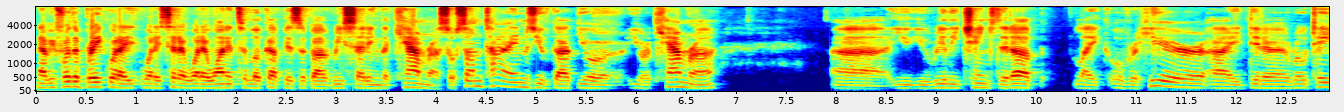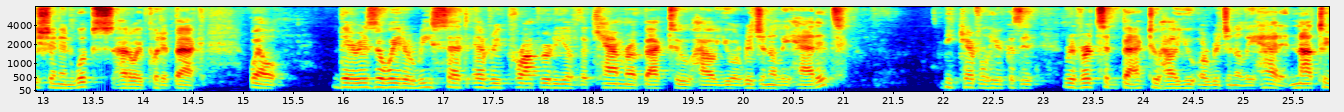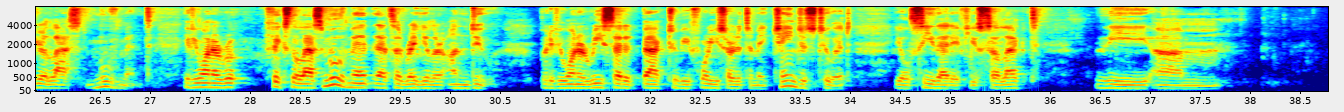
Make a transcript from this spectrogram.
Now before the break, what I what I said what I wanted to look up is about resetting the camera. So sometimes you've got your your camera, uh, you you really changed it up. Like over here, I did a rotation and whoops, how do I put it back? Well, there is a way to reset every property of the camera back to how you originally had it. Be careful here because it reverts it back to how you originally had it, not to your last movement. If you want to fix the last movement, that's a regular undo. But if you want to reset it back to before you started to make changes to it, you'll see that if you select the, um,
